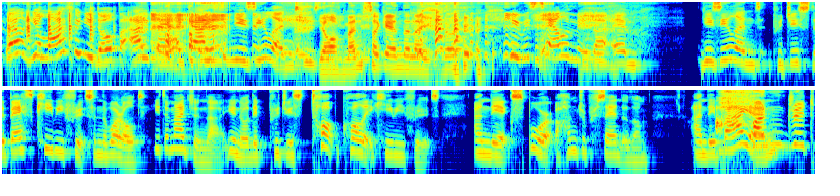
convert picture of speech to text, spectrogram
Well, you're laughing, you know, but I met a guy from New Zealand You'll have mince again the night. who was telling me that um, New Zealand produced the best kiwi fruits in the world. You'd imagine that. You know, they produce top quality kiwi fruits and they export 100% of them. And they buy in. Hundred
